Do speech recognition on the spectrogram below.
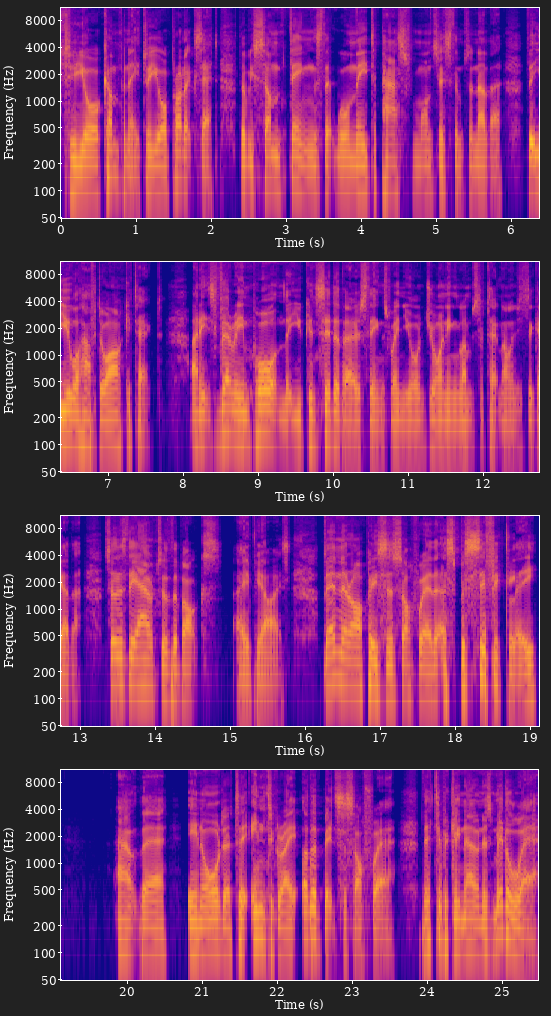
to your company, to your product set. There'll be some things that will need to pass from one system to another that you will have to architect. And it's very important that you consider those things when you're joining lumps of technology together. So there's the out of the box APIs. Then there are pieces of software that are specifically out there in order to integrate other bits of software. They're typically known as middleware.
